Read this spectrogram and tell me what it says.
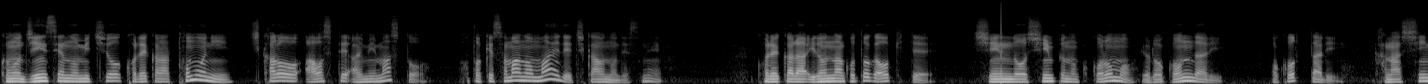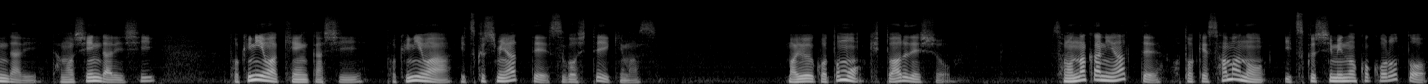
この人生の道をこれから共に力を合わせて歩みますと仏様の前で誓うのですね。これからいろんなことが起きて新郎新婦の心も喜んだり怒ったり悲しんだり楽しんだりし時には喧嘩し時には慈しみ合って過ごしていきます。迷うこともきっとあるでしょう。その中にあって仏様の慈しみの心と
